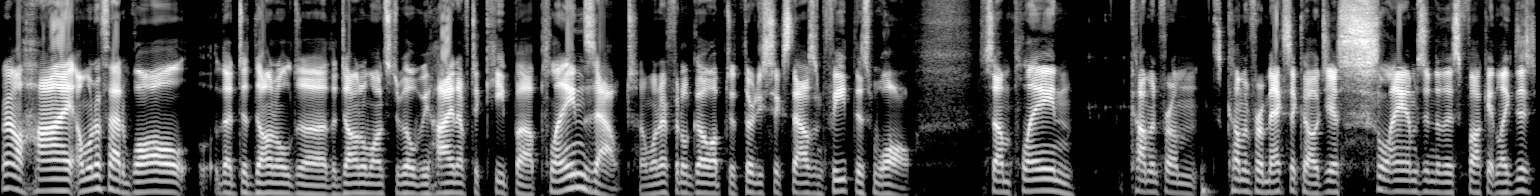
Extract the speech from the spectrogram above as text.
How high? I wonder if that wall that the Donald uh, the Donald wants to build will be high enough to keep uh, planes out. I wonder if it'll go up to thirty six thousand feet. This wall, some plane coming from coming from Mexico just slams into this fucking like this.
